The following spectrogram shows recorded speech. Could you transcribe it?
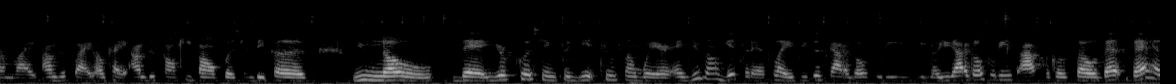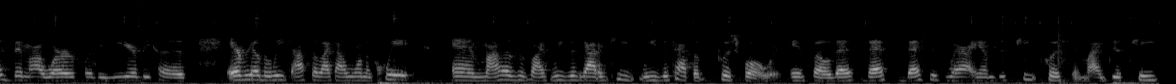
am. Like, I'm just like, okay, I'm just going to keep on pushing because you know that you're pushing to get to somewhere and you're going to get to that place. You just got to go through these, you know, you got to go through these obstacles. So that, that has been my word for the year because every other week I feel like I want to quit and my husband's like, we just got to keep, we just have to push forward. And so that's, that's, that's just where I am. Just keep pushing, like just keep,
